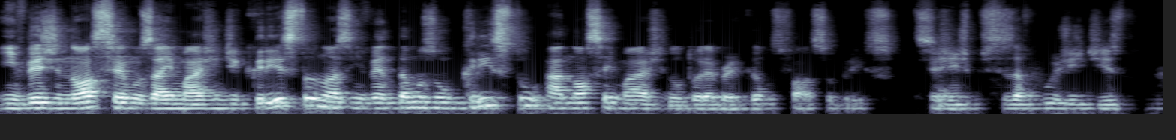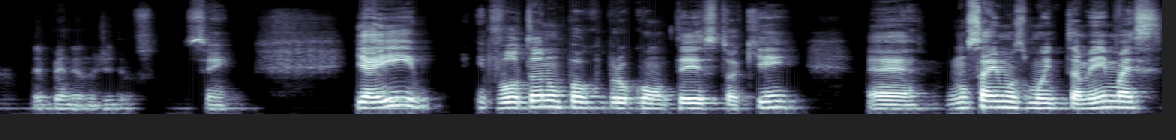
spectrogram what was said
em vez de nós sermos a imagem de Cristo, nós inventamos um Cristo à nossa imagem. O Dr. Heber Campos fala sobre isso. Sim. a gente precisa fugir disso, dependendo de Deus. Sim. E aí, voltando um pouco para o contexto aqui, é, não saímos muito também, mas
